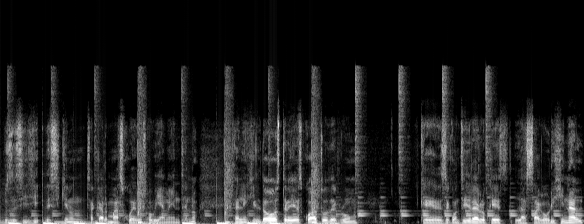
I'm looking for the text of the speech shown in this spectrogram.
pues decidieron sacar más juegos, obviamente, ¿no? Silent Hill 2, 3, 4, The Room, que se considera lo que es la saga original.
